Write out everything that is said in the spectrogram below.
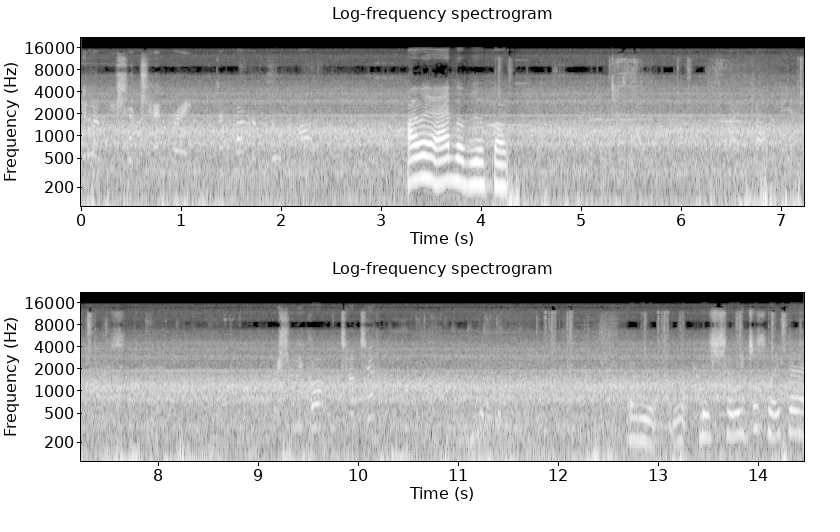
Caleb, you should check right. I'm on the blue pump. I already have a blue pump. I found it. Where should we go? Touch it? Should we just wait for the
